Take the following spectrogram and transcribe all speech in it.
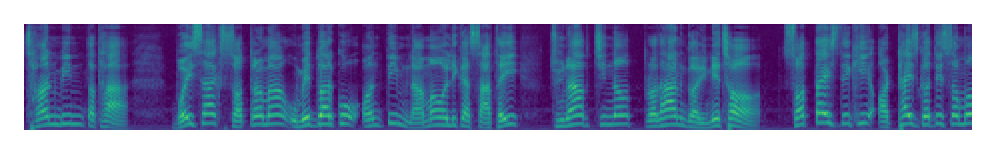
छानबिन तथा वैशाख सत्रमा उम्मेद्वारको अन्तिम नामावलीका साथै चुनाव चिन्ह प्रदान गरिनेछ। सत्ताइसदेखि अठाइस गतेसम्म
